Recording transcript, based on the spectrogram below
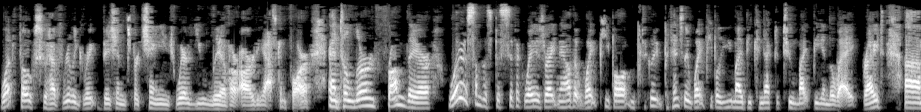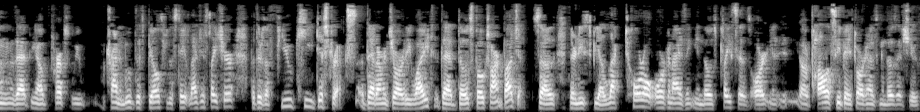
what folks who have really great visions for change, where you live are already asking for and to learn from there what are some of the specific ways right now that white people, particularly potentially white people you might be connected to might be in the way, right? Um, that, you know, perhaps we, we're trying to move this bill through the state legislature, but there's a few key districts that are majority white that those folks aren't budging. So there needs to be electoral organizing in those places or, or policy based organizing in those issues.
